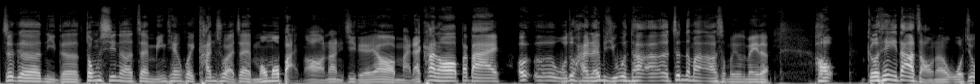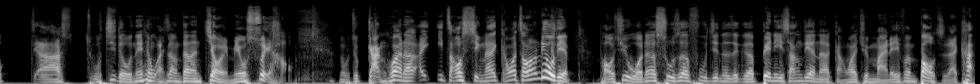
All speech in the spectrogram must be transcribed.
这个你的东西呢在明天会刊出来，在某某版啊，那你记得要买来看哦，拜拜。呃呃，我都。还来不及问他，啊，真的吗？啊，什么有的没的。好，隔天一大早呢，我就啊，我记得我那天晚上当然觉也没有睡好，那我就赶快呢，哎，一早醒来，赶快早上六点跑去我那个宿舍附近的这个便利商店呢，赶快去买了一份报纸来看。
